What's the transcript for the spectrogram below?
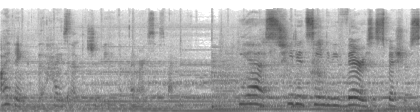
I think that Hyacinth should be the primary suspect. Yes, she did seem to be very suspicious.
